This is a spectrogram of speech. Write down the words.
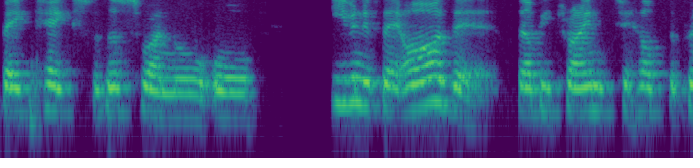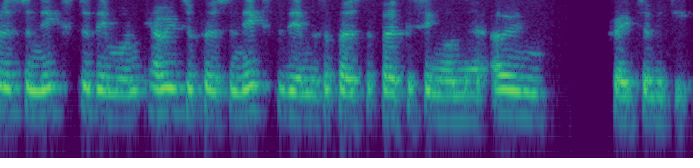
bake cakes for this one or, or even if they are there, they'll be trying to help the person next to them or encourage the person next to them as opposed to focusing on their own creativity.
